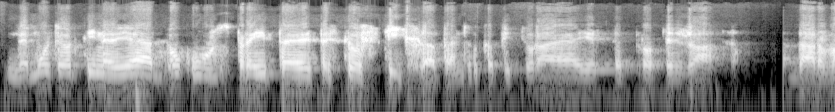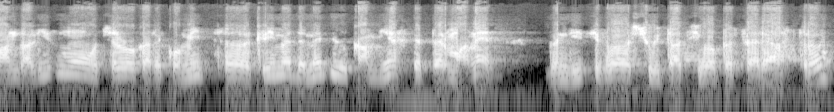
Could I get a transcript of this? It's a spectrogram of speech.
De multe ori tinerii ei dau cu un spray pe, peste o sticlă, pentru că pictura aia este protejată. Dar vandalismul celor care comit uh, crime de mediu cam este permanent. Gândiți-vă și uitați-vă pe fereastră,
